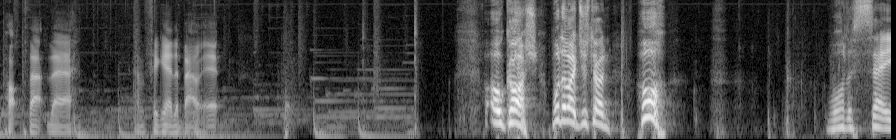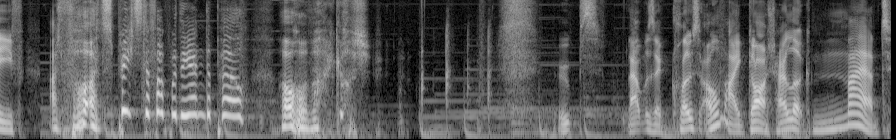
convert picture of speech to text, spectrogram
pop that there and forget about it. Oh gosh! What have I just done? Oh! What a save. I thought I'd speed stuff up with the ender pearl. Oh my gosh. Oops. That was a close... Oh my gosh, I look mad.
